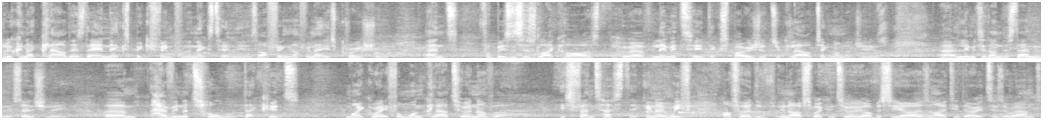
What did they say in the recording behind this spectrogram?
looking at cloud as their next big thing for the next 10 years. I think, I think that is crucial. And for businesses like ours who have limited exposure to cloud technologies, uh, limited understanding essentially, um, having a tool that could migrate from one cloud to another is fantastic. You know, we've, I've heard of, you know, I've spoken to other CIOs and IT directors around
